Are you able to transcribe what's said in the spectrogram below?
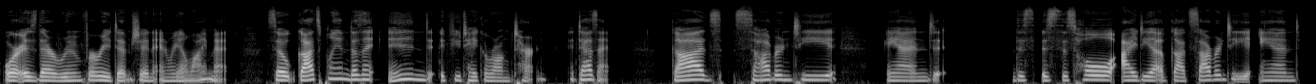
or is there room for redemption and realignment? So, God's plan doesn't end if you take a wrong turn. It doesn't. God's sovereignty and this is this whole idea of God's sovereignty and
